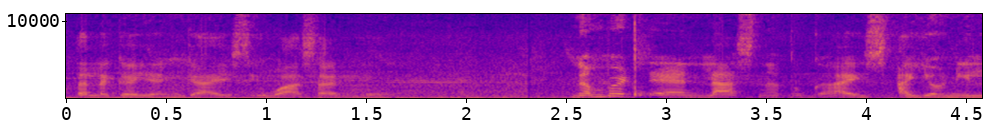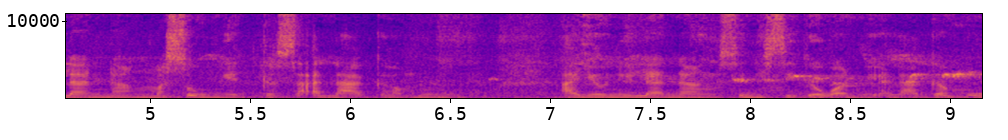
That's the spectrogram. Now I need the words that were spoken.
talaga yan guys, iwasan mo. Number 10, last na to guys, ayaw nila ng masungit ka sa alaga mo. Ayaw nila ng sinisigawan mo yung alaga mo.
